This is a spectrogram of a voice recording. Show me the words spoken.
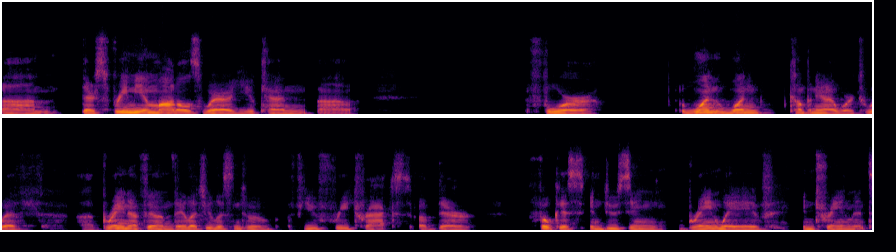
Um, there's freemium models where you can, uh, for one one company I worked with, uh, Brain FM, they let you listen to a, a few free tracks of their focus-inducing brainwave entrainment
